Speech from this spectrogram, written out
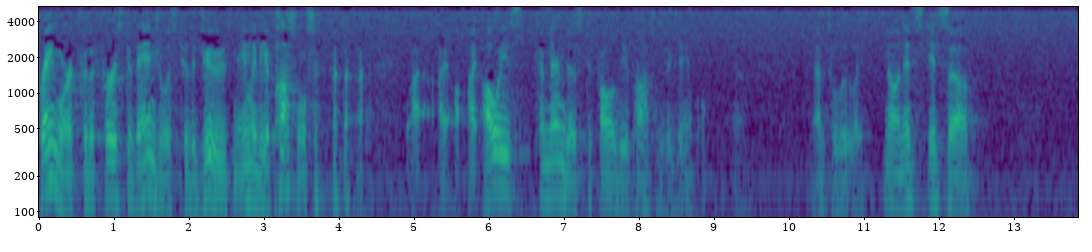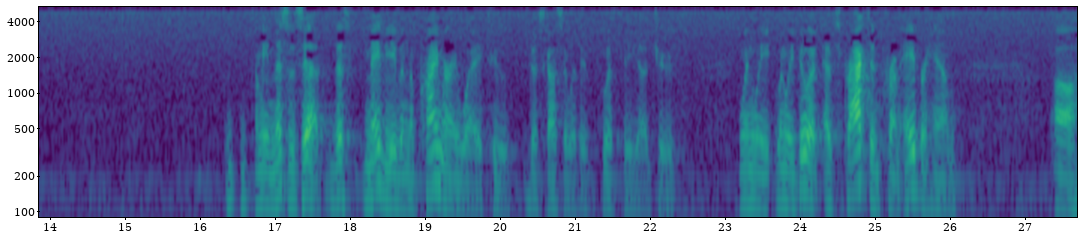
framework for the first evangelist to the Jews, namely the apostles. I, I, I always commend us to follow the apostles' example. Yeah. Absolutely. No, and it's it's. Uh, I mean, this is it. This may be even the primary way to discuss it with the, with the uh, Jews. When we when we do it abstracted from Abraham uh,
